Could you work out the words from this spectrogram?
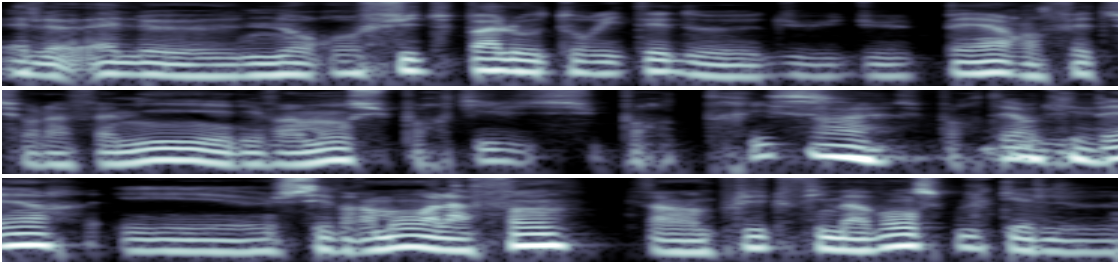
elle, elle, euh, ne refute pas l'autorité de, du, du père en fait sur la famille. Elle est vraiment supportive, supportrice, Ouais, supporter du père. Et euh, c'est vraiment à la fin, enfin plus le film avance, plus qu'elle euh,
